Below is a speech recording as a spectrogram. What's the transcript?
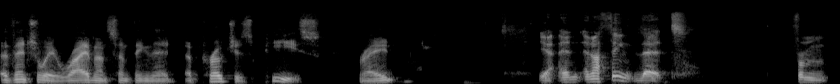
eventually arrive on something that approaches peace right? Yeah and and i think that from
